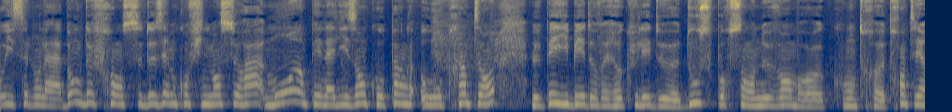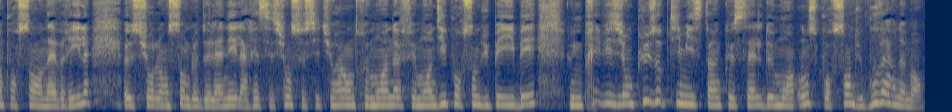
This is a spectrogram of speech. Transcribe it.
Oui, selon la Banque de France, ce deuxième confinement sera moins pénalisant qu'au printemps. Le PIB devrait reculer de 12% en novembre contre 31% en avril. Euh, sur l'ensemble de l'année, la récession se situera entre moins 9 et moins 10% du PIB, une prévision plus optimiste hein, que celle de moins 11% du gouvernement.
